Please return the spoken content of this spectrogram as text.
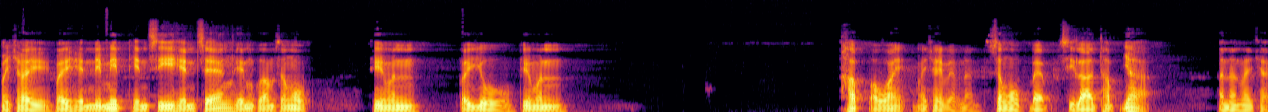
ไม่ใช่ไปเห็นนิมิต เห็นสีเห็นแสง เห็นความสงบ ที่มันไปอยู่ที่มัน ทับเอาไว้ ไม่ใช่แบบนั้น สงบแบบศิลาทับหญ้า อันนั้นไม่ใช่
